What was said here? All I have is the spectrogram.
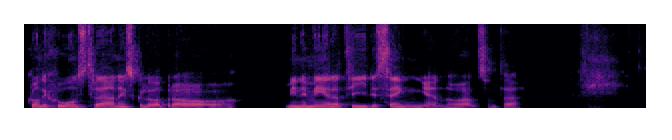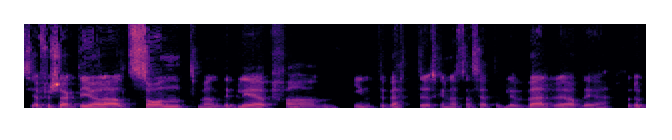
konditionsträning skulle vara bra och minimera tid i sängen och allt sånt där. Så jag försökte göra allt sånt men det blev fan inte bättre. Jag skulle nästan säga att det blev värre av det. För Då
